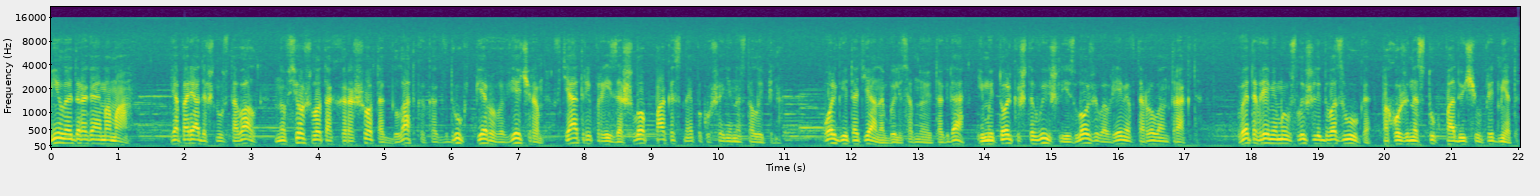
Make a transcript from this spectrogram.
Милая, дорогая мама, я порядочно уставал, но все шло так хорошо, так гладко, как вдруг первого вечером в театре произошло пакостное покушение на Столыпина. Ольга и Татьяна были со мною тогда, и мы только что вышли из ложи во время второго антракта. В это время мы услышали два звука, похожие на стук падающего предмета.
